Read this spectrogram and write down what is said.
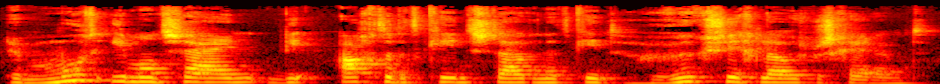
Er moet iemand zijn die achter het kind staat en het kind rukzichtloos beschermt.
